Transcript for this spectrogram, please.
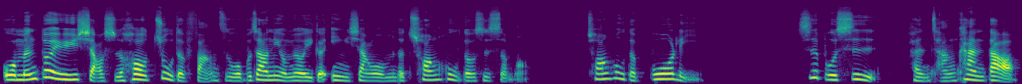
我们对于小时候住的房子，我不知道你有没有一个印象，我们的窗户都是什么？窗户的玻璃。是不是很常看到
